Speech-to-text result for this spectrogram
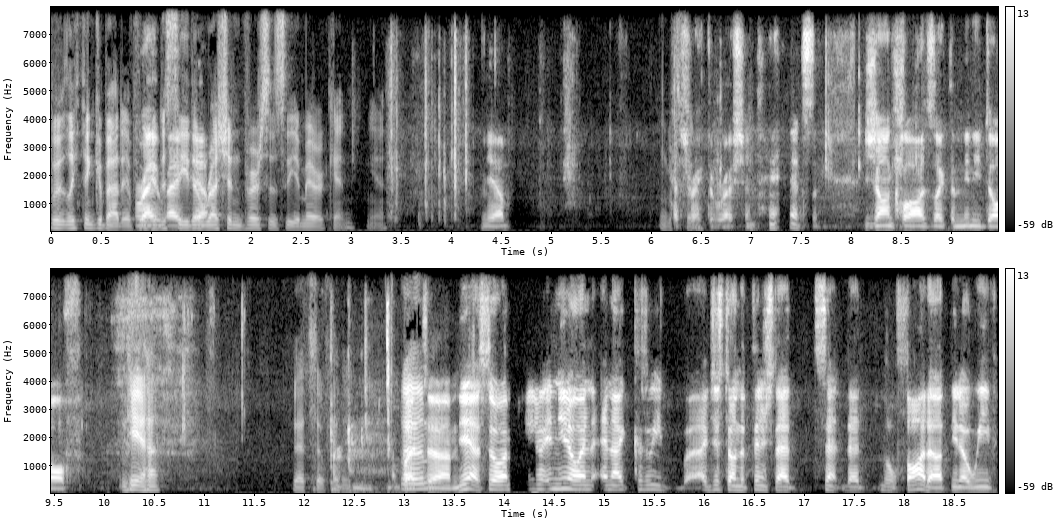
really think about it, if we're right, going to right, see the yeah. Russian versus the American, yeah, yeah, that's, that's right, the Russian. it's Jean Claude's like the mini Dolph. Yeah. That's so funny. But Um, um, yeah, so you know, and you know, and and I because we I just on to finish that sent that little thought up. You know, we've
